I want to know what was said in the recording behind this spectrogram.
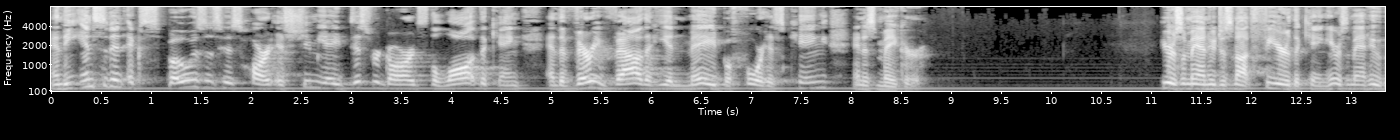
And the incident exposes his heart as Shimei disregards the law of the king and the very vow that he had made before his king and his maker. Here's a man who does not fear the king. Here's a man who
